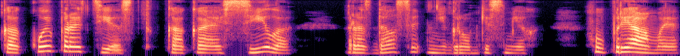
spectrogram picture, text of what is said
Какой протест, какая сила! Раздался негромкий смех. Упрямая,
